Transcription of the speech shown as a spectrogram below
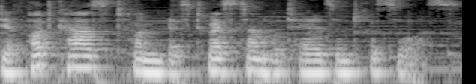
der Podcast von Best Western Hotels und Ressorts.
